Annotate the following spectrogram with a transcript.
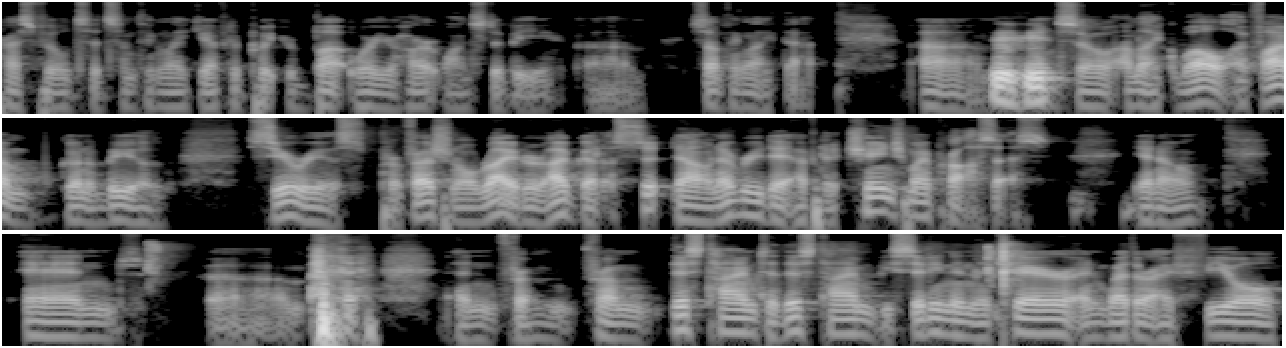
Pressfield said something like you have to put your butt where your heart wants to be, um, something like that. Um, Mm-hmm. and so I'm like, well, if I'm going to be a serious professional writer, I've got to sit down every day. I have to change my process, you know, and um, and from from this time to this time, be sitting in the chair, and whether I feel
